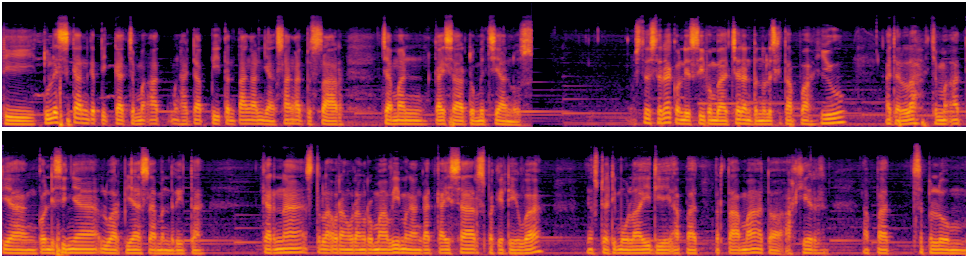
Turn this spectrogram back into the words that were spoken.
dituliskan ketika jemaat menghadapi tantangan yang sangat besar zaman Kaisar Domitianus. Saudara-saudara, kondisi pembaca dan penulis kitab Wahyu adalah jemaat yang kondisinya luar biasa menderita. Karena setelah orang-orang Romawi mengangkat kaisar sebagai dewa yang sudah dimulai di abad pertama atau akhir abad sebelum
